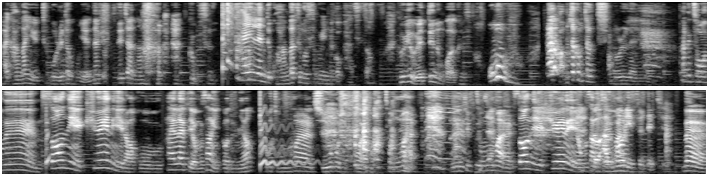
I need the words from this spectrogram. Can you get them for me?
아니 간간히 유튜브 올리다 보면 옛날 게 뜨잖아. 그 무슨 타일랜드 광 같은 거 쓰고 있는 거 봤어? 그게 왜 뜨는 거야? 그래서 어머! 깜짝깜짝 놀래 아니 저는 써니의 Q&A라고 하이라이트 영상이 있거든요. 그거 정말 지우고 싶어요. 정말. 정말. 써니의 Q&A 영상 너 제발. 앞머리 있을 때지 네.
